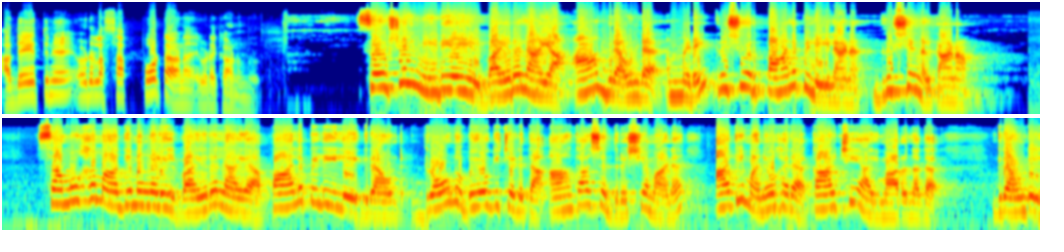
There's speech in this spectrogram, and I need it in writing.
അദ്ദേഹത്തിനോടുള്ള സപ്പോർട്ടാണ് ഇവിടെ കാണുന്നത്. സോഷ്യൽ മീഡിയയിൽ വൈറലായ ആ ഗ്രൗണ്ട് നമ്മുടെ തൃശൂർ പാലപ്പിള്ളിയിലാണ്. ദൃശ്യങ്ങൾ കാണാം. സമൂഹ മാധ്യമങ്ങളിൽ വൈറലായ പാലപ്പിള്ളിയിലെ ഗ്രൗണ്ട് ഡ്രോൺ ഉപയോഗിച്ചെടുത്ത ആകാശ ദൃശ്യമാണ് അതിമനോഹര കാഴ്ചയായി മാറുന്നത്. ഗ്രൗണ്ടിൽ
